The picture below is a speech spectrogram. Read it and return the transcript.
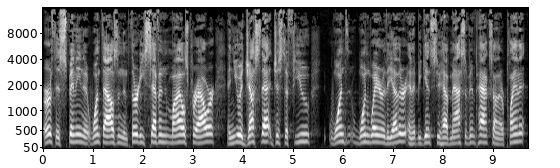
earth is spinning at 1,037 miles per hour, and you adjust that just a few, one, one way or the other, and it begins to have massive impacts on our planet.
